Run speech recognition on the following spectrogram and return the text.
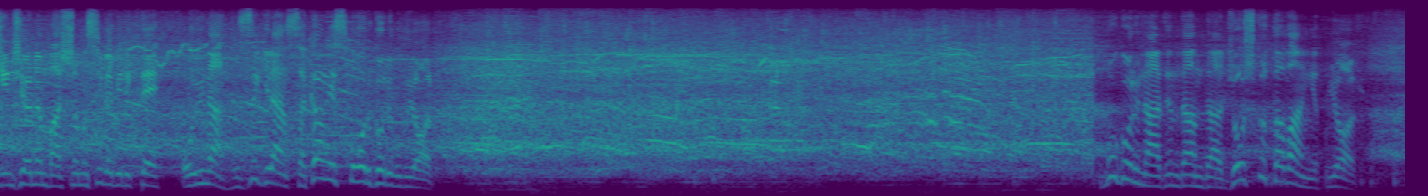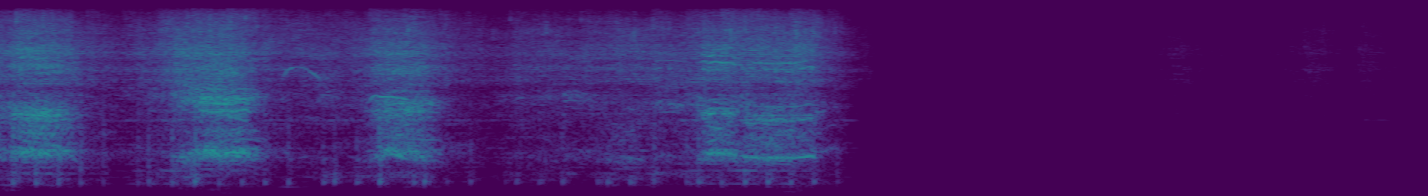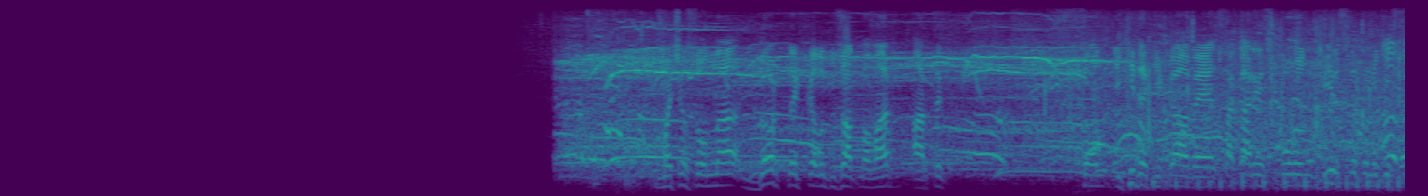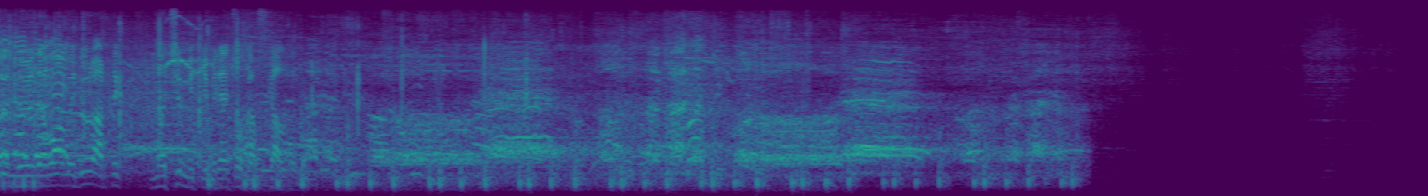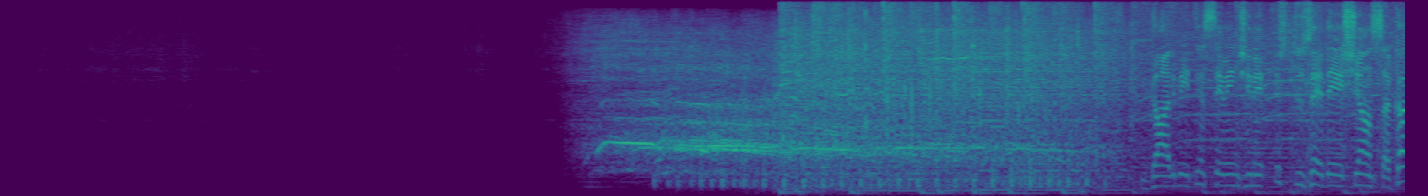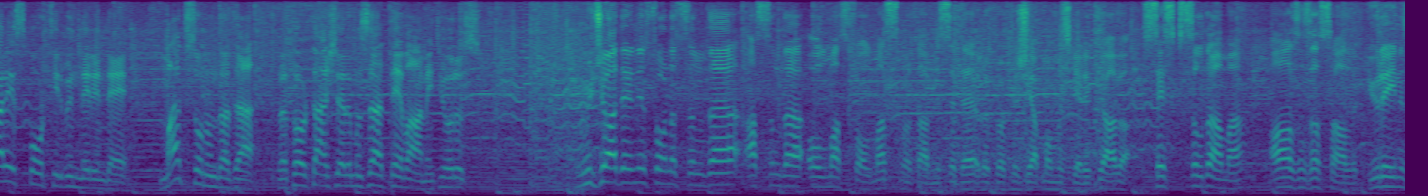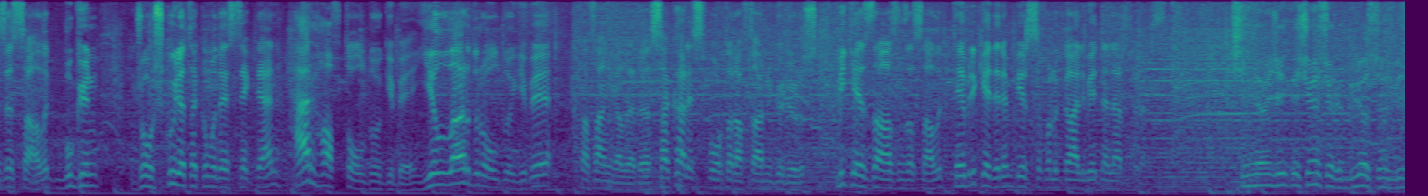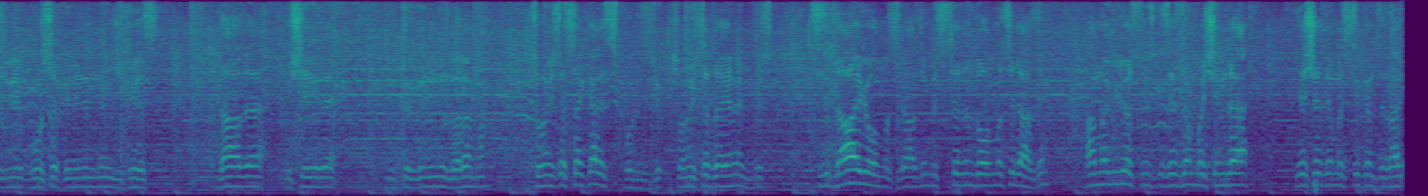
İkinci yarının başlamasıyla birlikte oyuna hızlı giren Sakaryaspor golü buluyor. Bu golün ardından da coşku tavan yapıyor. Maçın sonuna 4 dakikalık uzatma var. Artık son 2 dakika ve Sakaryaspor'un 1-0'lık üstünlüğü devam ediyor. Artık maçın bitimine çok az kaldı. Galibiyetin sevincini üst düzeyde yaşayan Sakaryaspor tribünlerinde maç sonunda da röportajlarımıza devam ediyoruz. Mücadelenin sonrasında aslında olmazsa olmaz Murat abimizle de röportajı yapmamız gerekiyor. Abi ses kısıldı ama ağzınıza sağlık, yüreğinize sağlık. Bugün coşkuyla takımı destekleyen her hafta olduğu gibi, yıllardır olduğu gibi Tatangaları, Sakaryaspor taraftarını görüyoruz. Bir kez daha ağzınıza sağlık. Tebrik edelim. 1-0'lık galibiyet neler söylersiniz? Şimdi öncelikle şunu söyleyeyim. Biliyorsunuz biz bir Bursa finalinden çıkıyoruz. Daha da bu şehire bir kırgınlığımız var ama sonuçta Sakarya Spor'uz. Sonuçta dayanamıyoruz. Siz daha iyi olması lazım. Bu stadın dolması lazım. Ama biliyorsunuz ki sezon başında yaşadığımız sıkıntılar,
